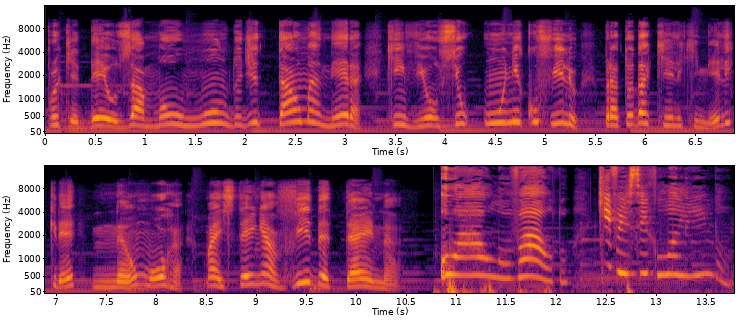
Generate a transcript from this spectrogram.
Porque Deus amou o mundo de tal maneira que enviou o seu único filho para todo aquele que nele crê não morra, mas tenha vida eterna. Uau, Lovaldo, que versículo lindo!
